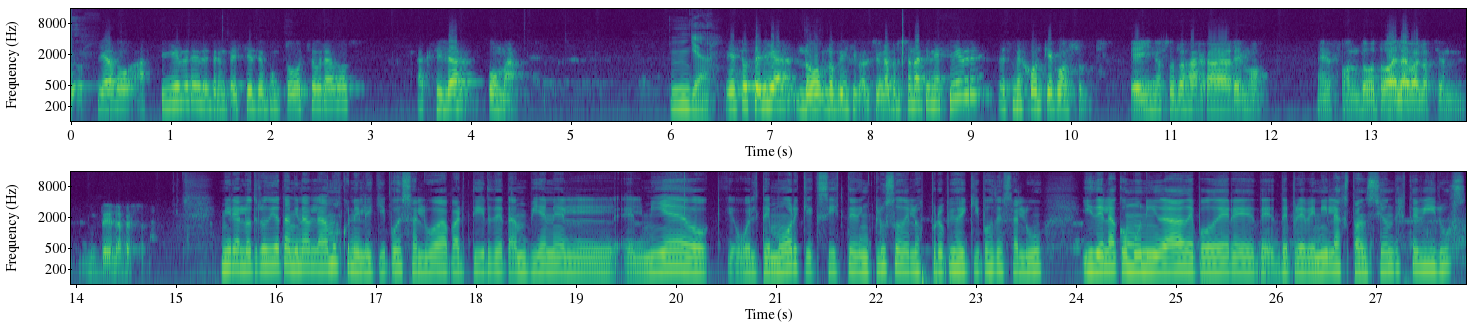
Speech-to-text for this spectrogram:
asociado a fiebre de 37.8 grados axilar o más. Mm, Ya. Eso sería lo, lo principal. Si una persona tiene fiebre, es mejor que consulte. Y ahí nosotros haremos, en el fondo, toda la evaluación de la persona. Mira, el otro día también hablábamos con el equipo de salud a partir de también el, miedo que- o el temor que existe incluso de los propios equipos de salud y de la comunidad de poder eh, de prevenir la expansión de este virus.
